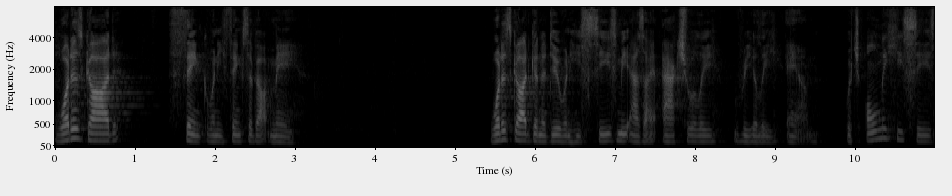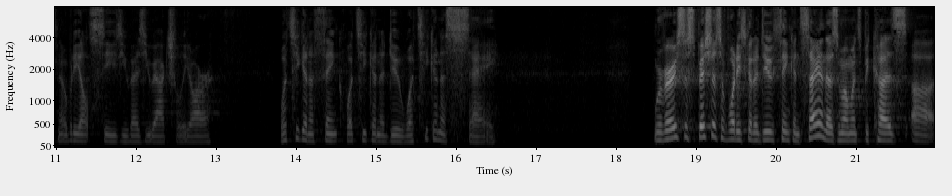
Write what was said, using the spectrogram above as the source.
what does God think when he thinks about me? What is God going to do when he sees me as I actually, really am? Which only he sees, nobody else sees you as you actually are. What's he going to think? What's he going to do? What's he going to say? We're very suspicious of what he's going to do, think, and say in those moments because uh,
